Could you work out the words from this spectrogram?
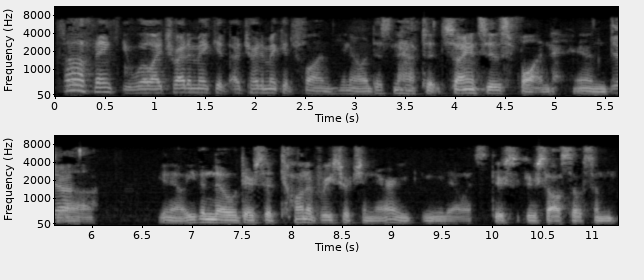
So. Oh, thank you. Well, I try to make it. I try to make it fun. You know, it doesn't have to. Science is fun, and yeah. uh, you know, even though there's a ton of research in there, you, you know, it's there's there's also some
